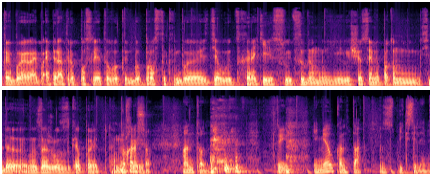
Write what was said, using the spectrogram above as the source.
как бы оп- операторы после этого как бы просто как бы сделают харакири с суицидом и еще сами потом себя заживо закопают. Ну, что- хорошо. Антон, ты имел контакт с пикселями?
